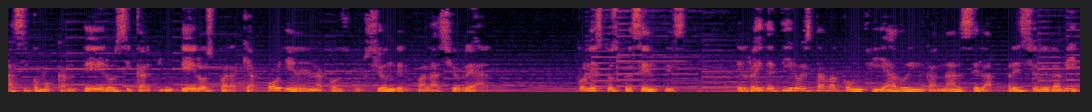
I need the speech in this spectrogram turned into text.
así como canteros y carpinteros para que apoyen en la construcción del palacio real. Con estos presentes, el rey de Tiro estaba confiado en ganarse el aprecio de David,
